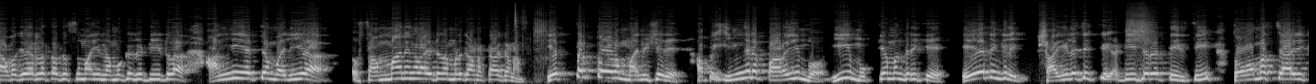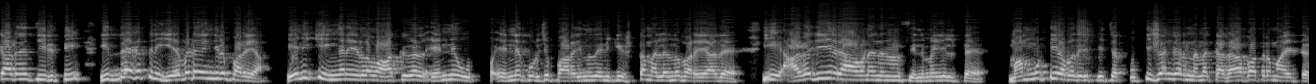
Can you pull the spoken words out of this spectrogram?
നവകേരള സദസ്സുമായി നമുക്ക് കിട്ടിയിട്ടുള്ള അങ്ങേയറ്റം വലിയ സമ്മാനങ്ങളായിട്ട് നമ്മൾ കണക്കാക്കണം. എത്രത്തോളം മനുഷ്യരെ അപ്പൊ ഇങ്ങനെ പറയുമ്പോൾ ഈ മുഖ്യമന്ത്രിക്ക് ഏതെങ്കിലും ശൈലജ ടീച്ചറെ തിരുത്തി തോമസ് ചാഴിക്കാടിനെ തിരുത്തി ഇദ്ദേഹത്തിന് എവിടെയെങ്കിലും പറയാം. എനിക്ക് ഇങ്ങനെയുള്ള വാക്കുകൾ എന്നെ എന്നെ കുറിച്ച് പറയുന്നത് എനിക്ക് ഇഷ്ടമല്ലെന്ന് പറയാതെ ഈ അഴകിയ രാവണൻ എന്ന സിനിമയിലത്തെ മമ്മൂട്ടി അവതരിപ്പിച്ച കുട്ടിശങ്കരൻ എന്ന കഥാപാത്രമായിട്ട്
